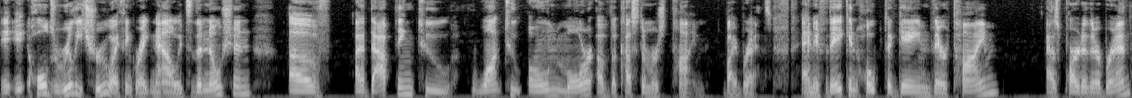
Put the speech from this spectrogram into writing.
it, it holds really true, I think, right now. It's the notion of adapting to want to own more of the customer's time by brands. And if they can hope to gain their time as part of their brand,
